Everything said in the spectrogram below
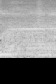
Amen.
